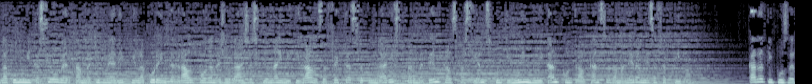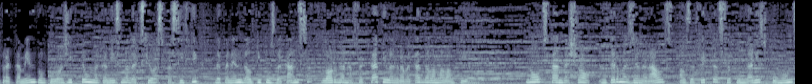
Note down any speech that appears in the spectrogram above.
La comunicació oberta amb l'equip mèdic i la cura integral poden ajudar a gestionar i mitigar els efectes secundaris permetent que els pacients continuïn lluitant contra el càncer de manera més efectiva. Cada tipus de tractament oncològic té un mecanisme d'acció específic, depenent del tipus de càncer, l'òrgan afectat i la gravetat de la malaltia. No obstant això, en termes generals, els efectes secundaris comuns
